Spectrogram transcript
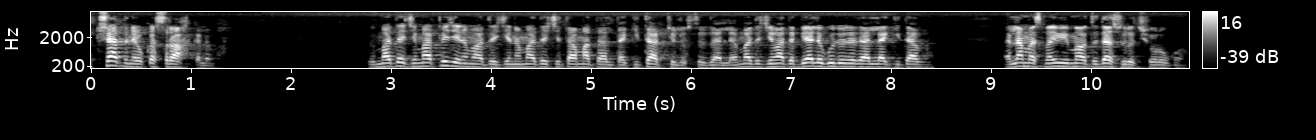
اکشات نه وکس راخ کلم ماته چې ما پیژنه ماته چې نه ماته چې تا ماته الته کتاب چلوستو ده الله ماته چې ماته بیا لګولو ده الله کتاب الله مسموي ما ته دا صورت شروع کوم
